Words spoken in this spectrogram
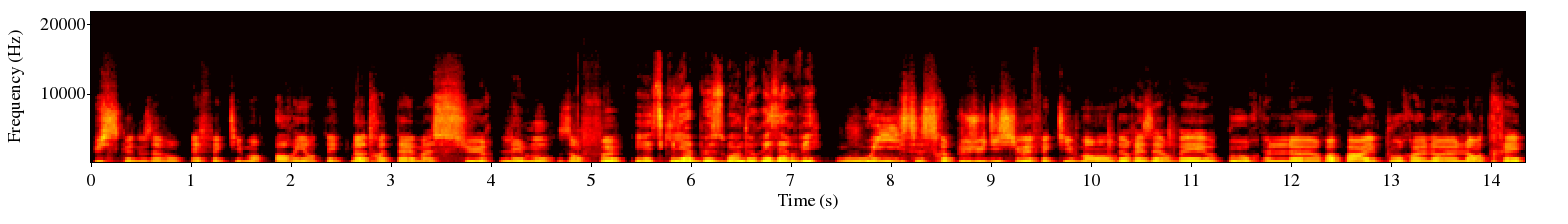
puisque nous avons effectivement orienté notre thème sur les monts en feu. Et est-ce qu'il y a besoin de réserver? Oui, ce serait plus judicieux effectivement de réserver pour le repas et pour le- l'entrée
